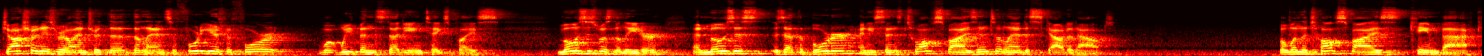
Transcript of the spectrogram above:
Joshua and Israel entered the, the land, so 40 years before what we've been studying takes place, Moses was the leader, and Moses is at the border, and he sends 12 spies into the land to scout it out. But when the 12 spies came back,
